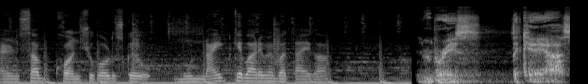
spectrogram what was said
एंड सब खॉन्शु गॉड उसके मून नाइट के बारे में बताएगा Embrace the chaos.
